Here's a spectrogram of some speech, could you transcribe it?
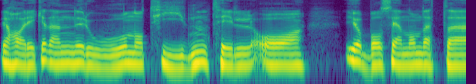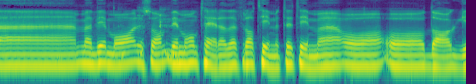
vi, har ikke den roen og tiden til å jobbe oss gjennom dette. Men vi må, liksom, vi må håndtere det fra time til time og, og dag,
